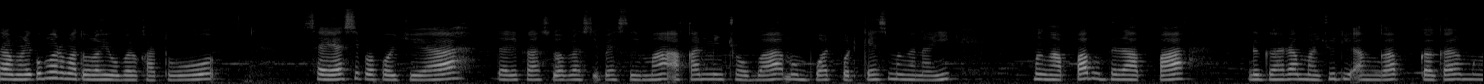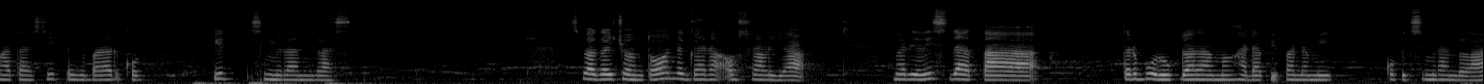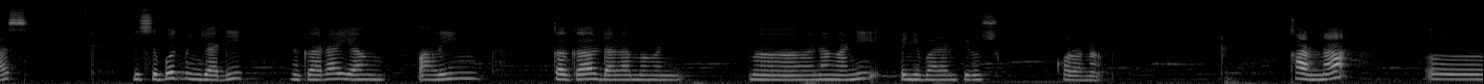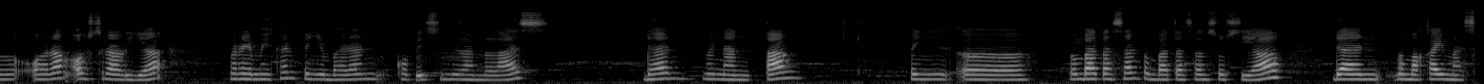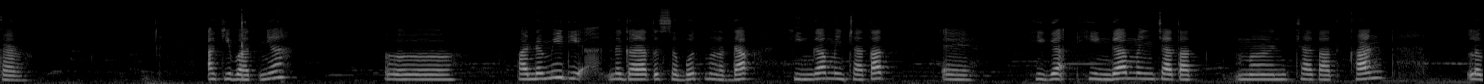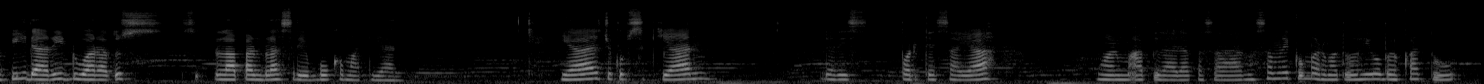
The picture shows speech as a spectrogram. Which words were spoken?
Assalamualaikum warahmatullahi wabarakatuh. Saya si Papojia dari kelas 12 IPS 5 akan mencoba membuat podcast mengenai mengapa beberapa negara maju dianggap gagal mengatasi penyebaran COVID-19. Sebagai contoh, negara Australia merilis data terburuk dalam menghadapi pandemi COVID-19 disebut menjadi negara yang paling gagal dalam menangani penyebaran virus corona. Karena eh, orang Australia meremehkan penyebaran COVID-19 dan menantang eh, pembatasan-pembatasan sosial dan memakai masker. Akibatnya, eh, pandemi di negara tersebut meledak hingga mencatat eh hingga hingga mencatat mencatatkan lebih dari 218.000 kematian. Ya, cukup sekian dari podcast saya. Mohon maaf bila ada kesalahan. Wassalamualaikum warahmatullahi wabarakatuh.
